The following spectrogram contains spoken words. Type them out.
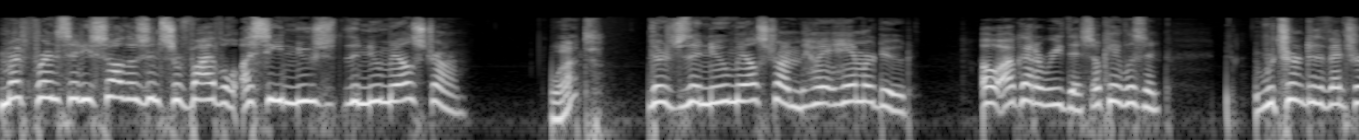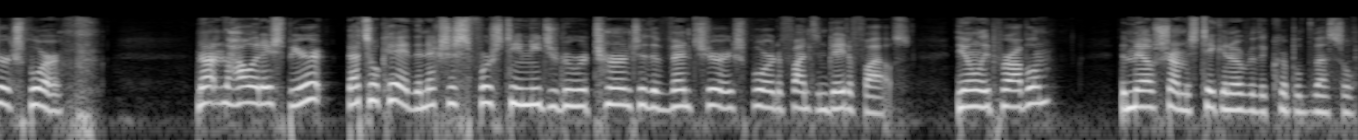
My friend said he saw those in survival. I see news the new Maelstrom. what? There's the new Maelstrom ha- hammer dude. Oh, I've got to read this. Okay, listen. Return to the Venture Explorer. Not in the holiday spirit? That's okay. The Nexus Force team needs you to return to the Venture Explorer to find some data files. The only problem? The Maelstrom has taken over the crippled vessel.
